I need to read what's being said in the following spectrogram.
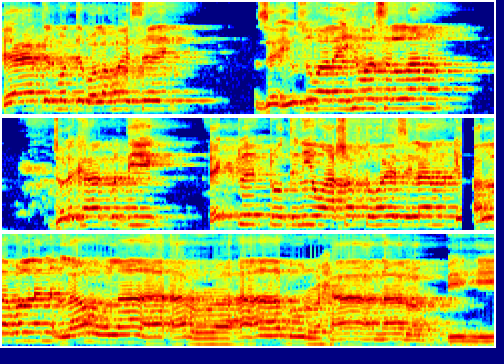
এই আয়াতের মধ্যে বলা হয়েছে যে ইউসুফ আলাইহি ওয়াসাল্লাম জলেখার প্রতি একটু একটু তিনিও আসক্ত হয়েছিলেন। আল্লাহ বললেন, লাউলা আর রব্বিহি।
